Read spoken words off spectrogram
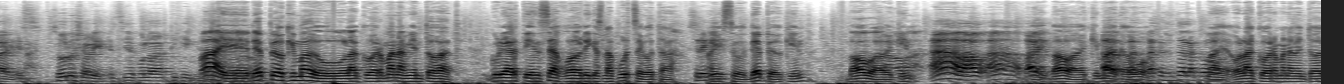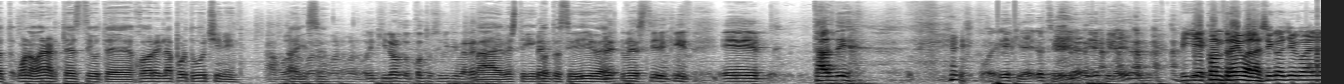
Bai, ez, seguro Xabi, ez zideko la pikik. Bai, e, depeokin badu olako hermanamiento bat. Gure artien zea jugadorik ez lapurtzeko eta. Zerekin? Aizu, depeokin, baobabekin. Ah, ba, ah, bai. Baobabekin Ah, badakago. Bat, bat zutelako... Bai, olako hermanamiento bat, bueno, ben arte ez digute jugadorik lapurtu gutxinin. Ah, bueno, Badakizu. bueno, bueno, bueno, oikin ordu kontu zibili berrez. Bai, bestekin Be- kontu zibili ber. be- Bestiekin. Eh, talde... Eh? Otzi, eh? Iekin, eh? Bile kontra igual, hasiko txukoen.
